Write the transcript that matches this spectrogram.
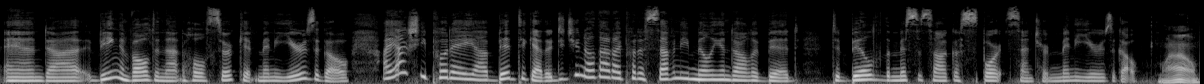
And uh, being involved in that whole circuit many years ago, I actually put a uh, bid together. Did you know that I put a seventy million dollar bid to build the Mississauga Sports Center many years ago? wow.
